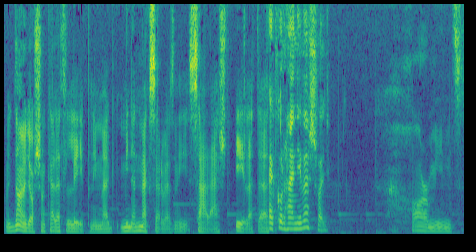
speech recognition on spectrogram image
Nagyon gyorsan kellett lépni, meg mindent megszervezni, szállást, életet. Ekkor hány éves vagy? 35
